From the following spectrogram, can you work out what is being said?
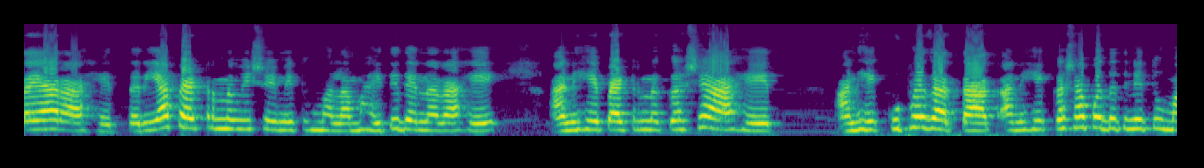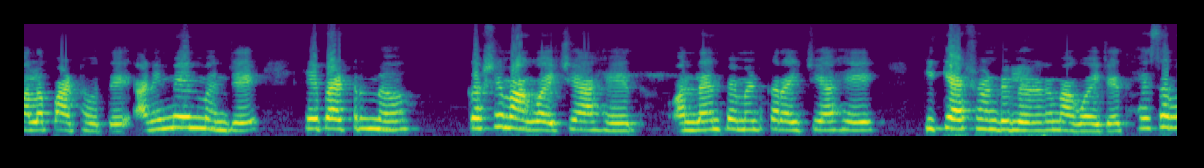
तयार आहेत. तर या पॅटर्न विषयी मी तुम्हाला माहिती देणार आहे. आणि हे पॅटर्न कसे आहेत? आणि हे कुठं जातात? आणि हे कशा पद्धतीने तुम्हाला पाठवते? आणि मेन म्हणजे हे पॅटर्न कसे मागवायचे आहेत? ऑनलाईन पेमेंट करायची आहे. की कॅश ऑन डिलिव्हरी मागवायचे आहेत. हे सर्व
